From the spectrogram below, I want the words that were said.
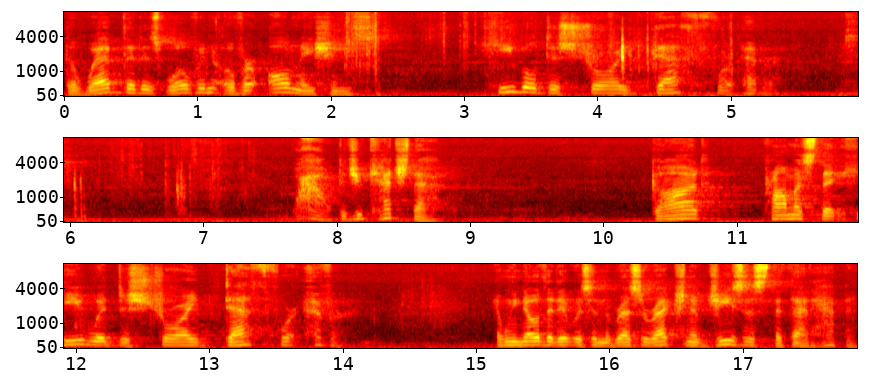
the web that is woven over all nations. He will destroy death forever. Wow, did you catch that? God promised that he would destroy death forever. And we know that it was in the resurrection of Jesus that that happened,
